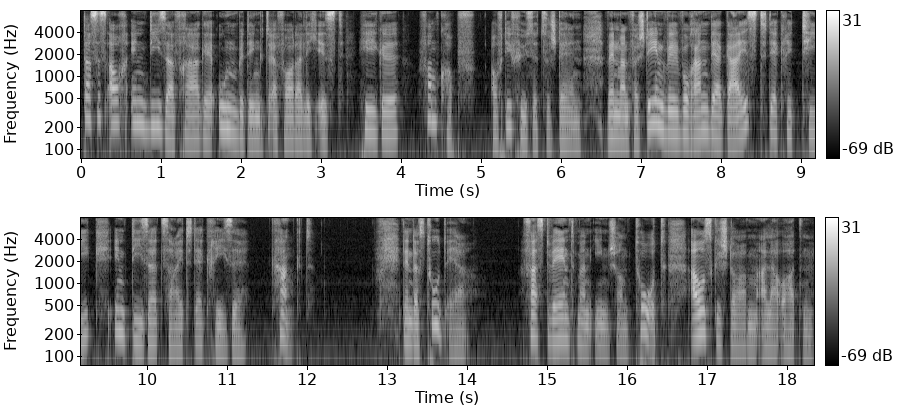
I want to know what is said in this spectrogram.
dass es auch in dieser Frage unbedingt erforderlich ist, Hegel vom Kopf auf die Füße zu stellen, wenn man verstehen will, woran der Geist der Kritik in dieser Zeit der Krise krankt. Denn das tut er. Fast wähnt man ihn schon tot, ausgestorben aller Orten.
